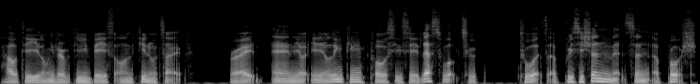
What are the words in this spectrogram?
healthy longevity based on phenotype, right? And your, in your LinkedIn post, you say, let's work to, towards a precision medicine approach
